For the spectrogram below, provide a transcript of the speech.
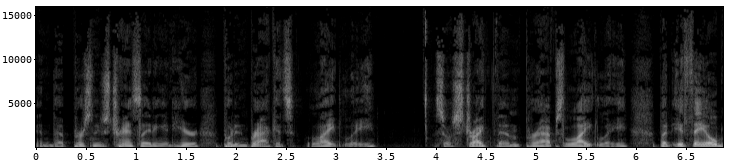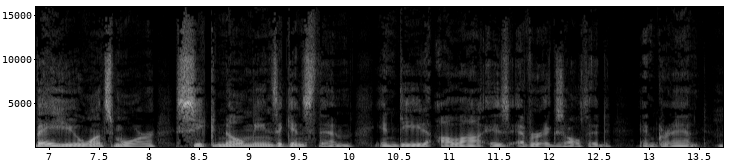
and the person who's translating it here put in brackets lightly. So strike them, perhaps lightly, but if they obey you once more, seek no means against them. Indeed, Allah is ever exalted and grand. Hmm.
